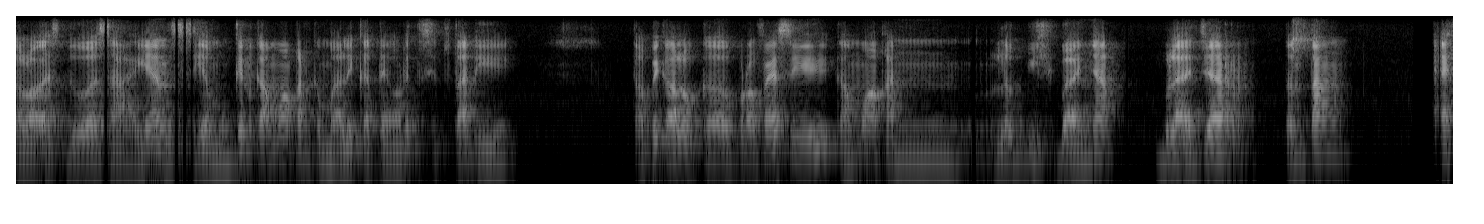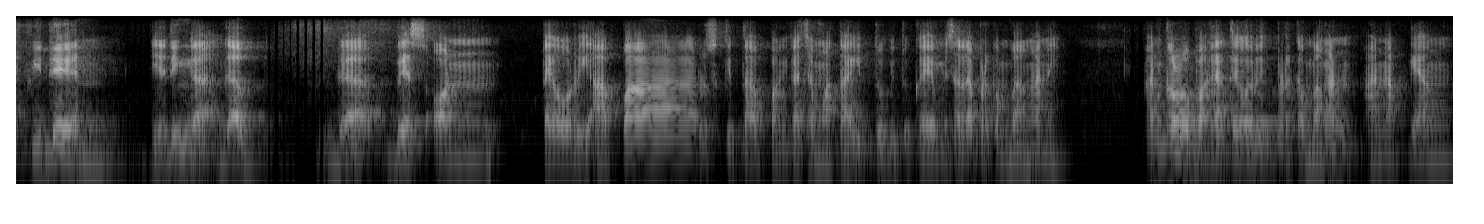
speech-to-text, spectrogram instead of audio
Kalau S2 science ya mungkin kamu akan kembali ke teoritis itu tadi tapi kalau ke profesi, kamu akan lebih banyak belajar tentang eviden. Jadi nggak nggak nggak based on teori apa terus kita pakai kacamata itu gitu kayak misalnya perkembangan nih kan kalau pakai teori perkembangan anak yang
